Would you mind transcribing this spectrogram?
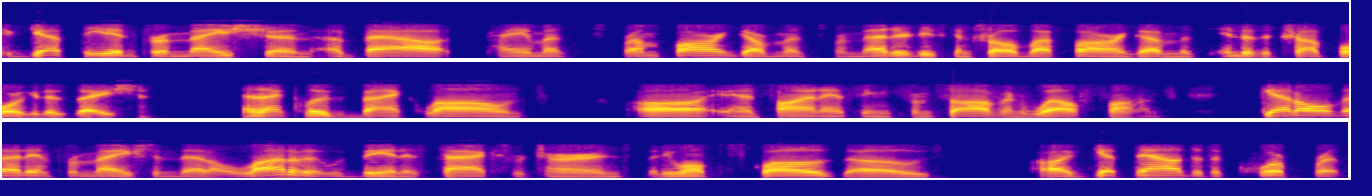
to get the information about payments from foreign governments, from entities controlled by foreign governments into the Trump organization. And that includes bank loans, uh, and financing from sovereign wealth funds. Get all that information that a lot of it would be in his tax returns, but he won't disclose those. Uh, get down to the corporate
